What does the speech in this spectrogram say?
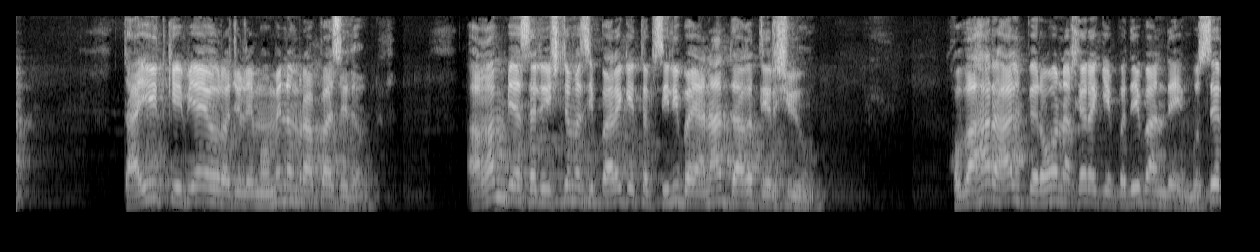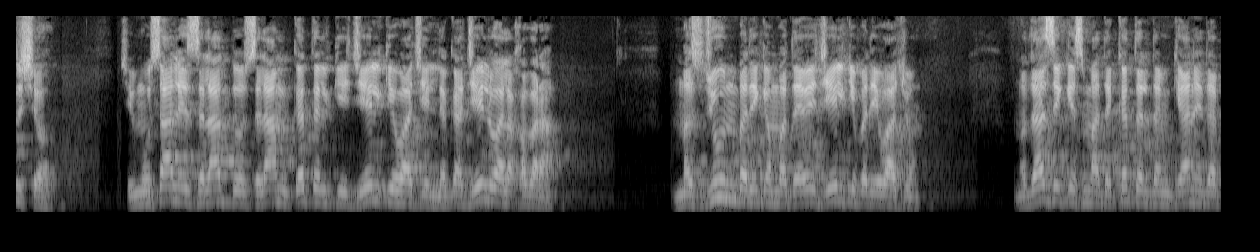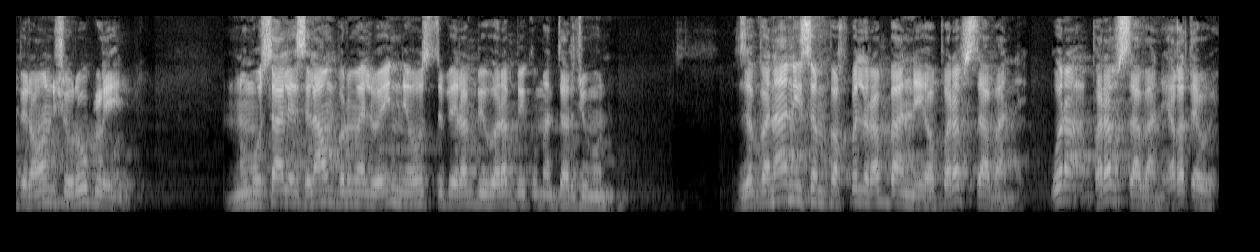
تایید کې بیا یو رجل مؤمن هم را پاسې ده هغه بیا سلیشته مسی باره کې تفصیلی بیانات داغه تیر شیو خو به هر حال پرون اخره کې په دې باندې مصر شو چې موسی علیه السلام قتل کې جیل کې واچي لکه جیل والا خبره مسجون بده کوم ته جیل کې بده واچو نو داسې قسمه د قتل دمکیانې د فرعون شروع کړي نو موسی علی السلام فرمایل و ان اوست بربي وربکم ترجمون زپنانی سم په خپل رب باندې او پرف ستا باندې ګور پرف ستا باندې هغه ته وي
